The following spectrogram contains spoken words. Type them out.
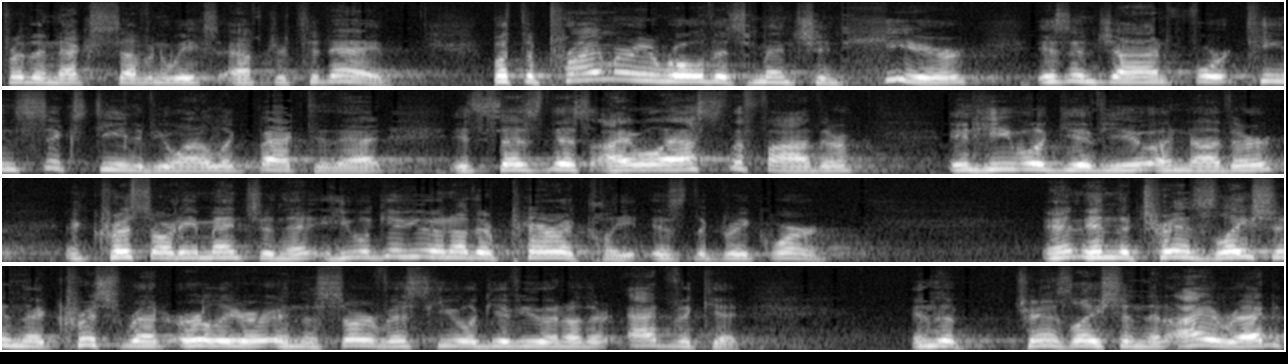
for the next seven weeks after today. But the primary role that's mentioned here is in John 14, 16, if you want to look back to that. It says this I will ask the Father, and he will give you another. And Chris already mentioned that he will give you another paraclete, is the Greek word. And in the translation that Chris read earlier in the service, he will give you another advocate. In the translation that I read,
